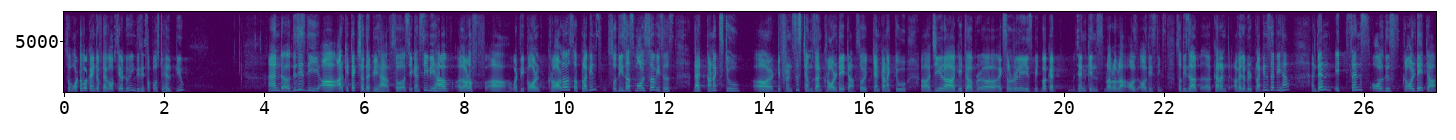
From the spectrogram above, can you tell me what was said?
So whatever kind of DevOps you're doing, this is supposed to help you. And uh, this is the uh, architecture that we have. So as you can see, we have a lot of uh, what we call crawlers or plugins. So these are small services that connects to uh, different systems and crawl data. So it can connect to uh, Jira, GitHub, uh, XL Release, Bitbucket, Jenkins, blah, blah, blah, all, all these things. So these are uh, current available plugins that we have. And then it sends all this crawl data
